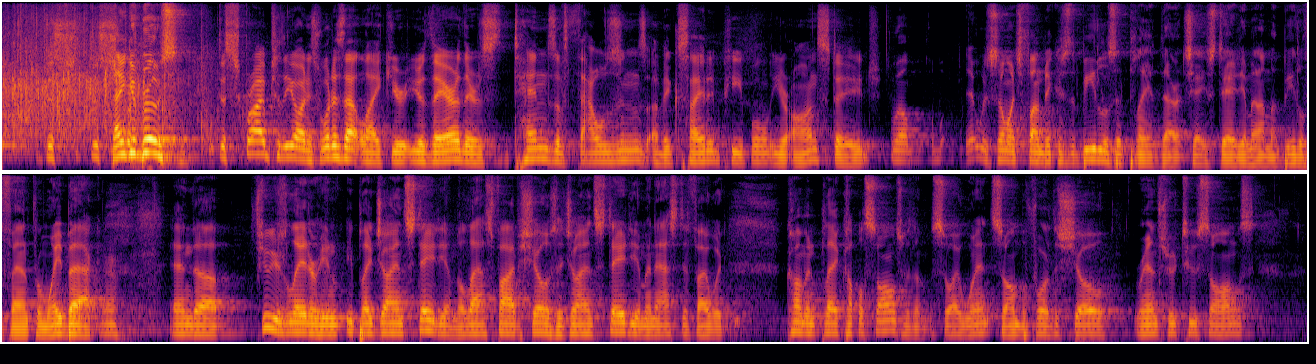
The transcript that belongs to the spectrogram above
dis- dis- Thank you, Bruce. Describe to the audience what is that like? You're you're there. There's tens of thousands of excited people. You're on stage. Well, it was so much fun because the Beatles had played there at Shea Stadium, and I'm a Beatle fan from way back. And uh, a few years later, he, he played Giant Stadium, the last five shows at Giant Stadium, and asked if I would come and play a couple songs with him. So I went, saw him before the show, ran through two songs,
